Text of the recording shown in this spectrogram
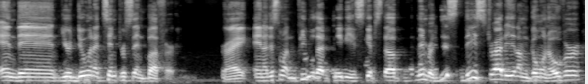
and then you're doing a ten percent buffer, right? And I just want people that maybe skip stuff. Remember this these strategy that I'm going over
